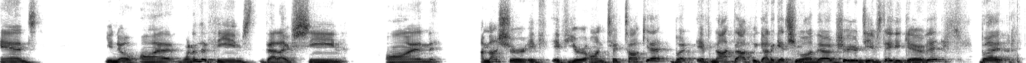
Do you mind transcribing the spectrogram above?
and you know on one of the themes that i've seen on i'm not sure if if you're on tiktok yet but if not doc we got to get you on there i'm sure your team's taking care of it but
